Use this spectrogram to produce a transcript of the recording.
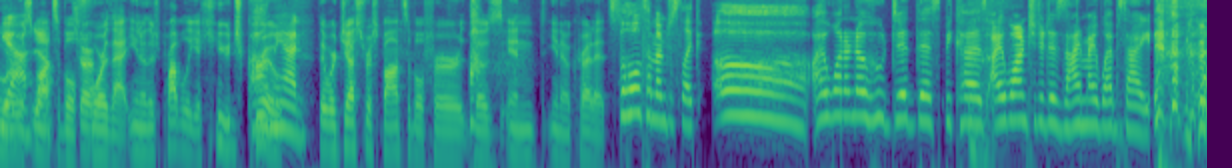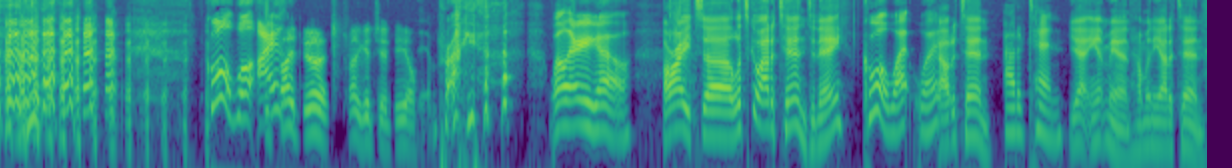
who Yeah. are Yeah, responsible sure. for that. You know, there's probably a huge Oh, crew man. that were just responsible for those in you know credits. the whole time I'm just like, oh, I want to know who did this because I want you to design my website. cool. Well, If I I do it, I'll get you a deal. probably. well, there you go. All right, uh, let's go out of ten, Danae. Cool. What? What? Out of ten. Out of ten. Yeah, Ant Man. How many out of ten?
